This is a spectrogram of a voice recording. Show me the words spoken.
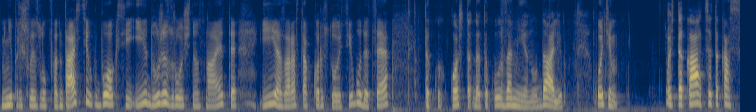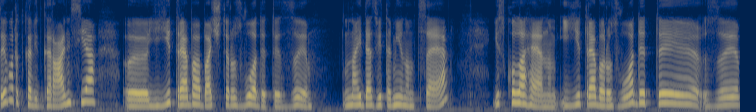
Мені прийшли з Look Fantastic в боксі, і дуже зручно, знаєте. І я зараз так користуюсь. І буде це також на таку заміну. Далі. Потім ось така це така сиворотка від гарантія. Е, її треба, бачите, розводити з. Вона йде з вітаміном С і з колагеном. І її треба розводити з.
